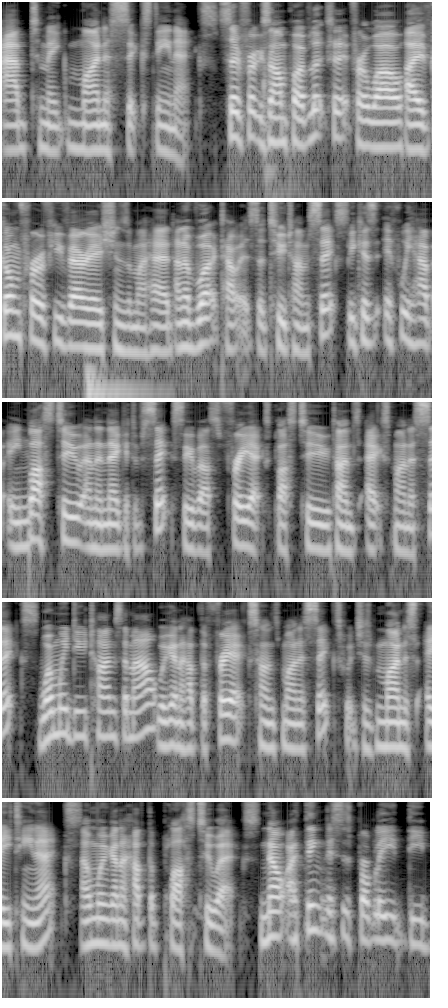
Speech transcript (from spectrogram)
add to make minus 16x. So for example, I've looked at it for a while. I've gone through a few variations in my head and I've worked out it's a 2 times 6 because if we have a plus 2 and a negative 6 they give us 3x plus 2 times x minus 6. When we do times them out we're going to have the 3x times minus 6 which is minus 18x and we're going to have the plus 2x. Now I think this is probably the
